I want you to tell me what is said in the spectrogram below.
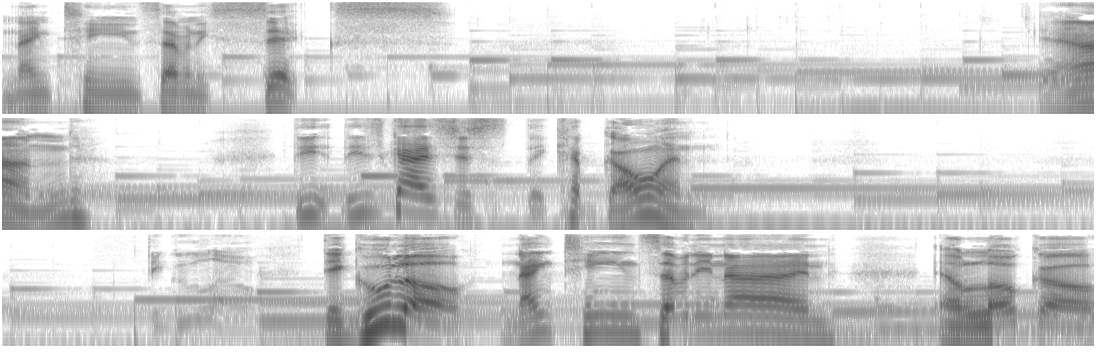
1976. And the, these guys just they kept going. Degüello. Degüello, 1979. El Loco,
